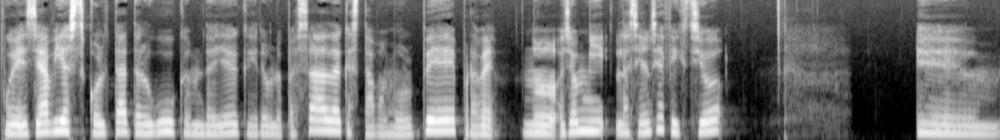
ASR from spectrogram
pues ja havia escoltat algú que em deia que era una passada, que estava molt bé, però bé, no, jo a mi la ciència-ficció eh,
